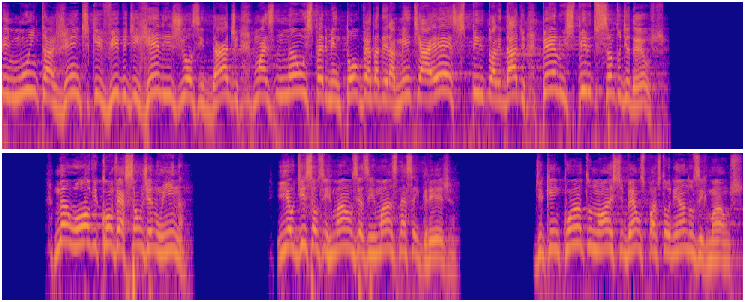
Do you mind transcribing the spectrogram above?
Tem muita gente que vive de religiosidade, mas não experimentou verdadeiramente a espiritualidade pelo Espírito Santo de Deus. Não houve conversão genuína. E eu disse aos irmãos e às irmãs nessa igreja, de que enquanto nós estivermos pastoreando os irmãos,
